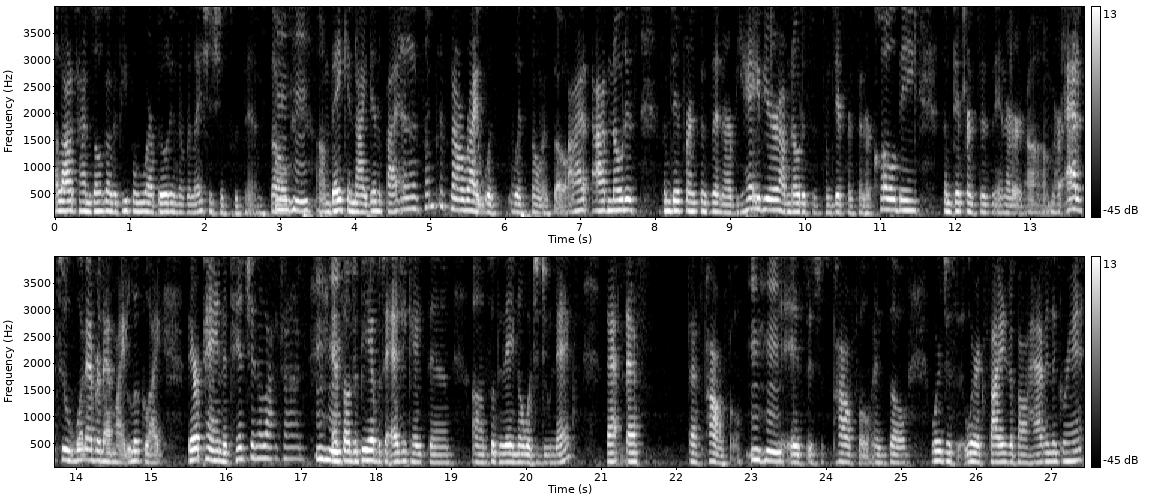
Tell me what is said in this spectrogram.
a lot of times, those are the people who are building the relationships with them. So mm-hmm. um, they can identify uh, something's not right with with so and so. I I've noticed some differences in her behavior. I've noticed some difference in her clothing, some differences in her um, her attitude, whatever that might look like. They're paying attention a lot of times, mm-hmm. And so to be able to educate them um, so that they know what to do next, that that's that's powerful. Mm-hmm. It's it's just powerful, and so we're just we're excited about having the grant.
